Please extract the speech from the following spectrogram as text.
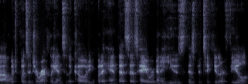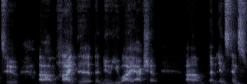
uh, which puts it directly into the code. You can put a hint that says, "Hey, we're going to use this particular field to um, hide the the new UI action." Um, an instance,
